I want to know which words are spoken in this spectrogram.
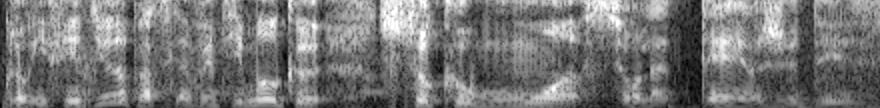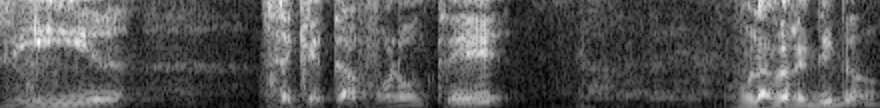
glorifier Dieu, parce qu'effectivement, que ce que moi, sur la terre, je désire, c'est que ta volonté, vous l'avez dit, non?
